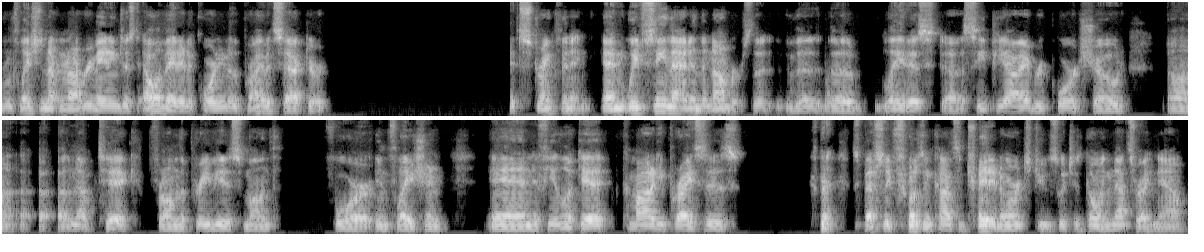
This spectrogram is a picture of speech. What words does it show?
inflation not, not remaining just elevated according to the private sector it's strengthening. And we've seen that in the numbers. The the, the latest uh, cpi report showed uh, an uptick from the previous month for inflation. And if you look at commodity prices especially frozen concentrated orange juice which is going nuts right now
